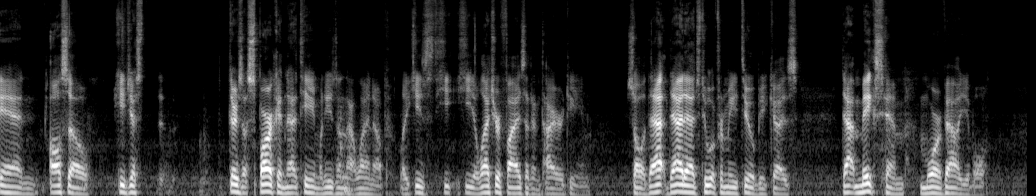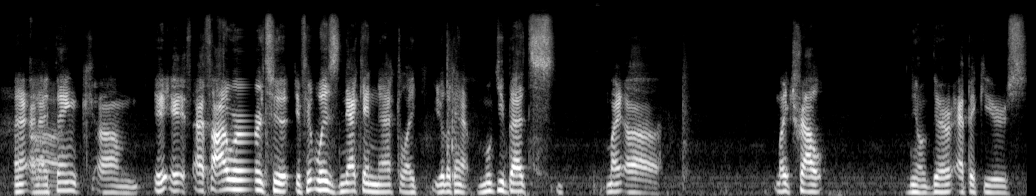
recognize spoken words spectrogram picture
and also he just there's a spark in that team when he's in that lineup. Like he's he he electrifies an entire team, so that that adds to it for me too because that makes him more valuable. And, and I Uh, think um, if if I were to if it was neck and neck, like you're looking at Mookie Betts, my uh, Mike Trout, you know their epic years,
